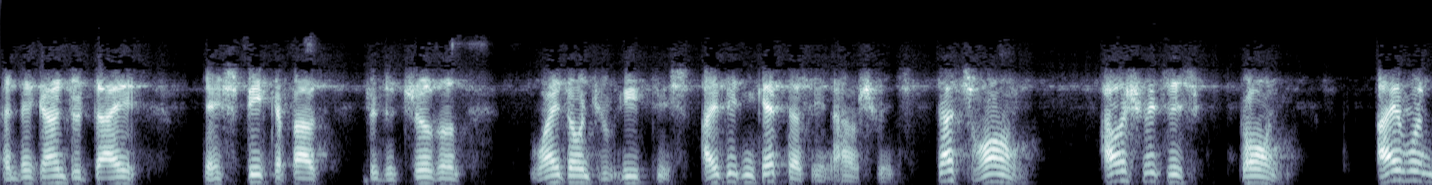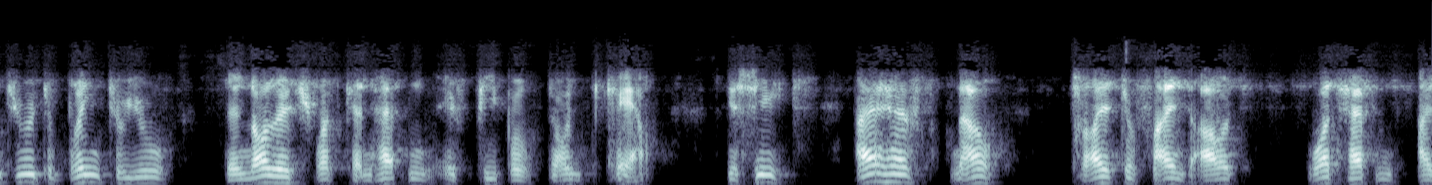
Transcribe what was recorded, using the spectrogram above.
And they're going to die. They speak about to the children, why don't you eat this? I didn't get that in Auschwitz. That's wrong. Auschwitz is gone. I want you to bring to you the knowledge what can happen if people don't care. You see, I have now tried to find out what happened. I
